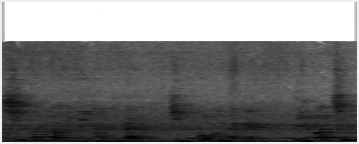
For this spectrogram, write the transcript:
신분 확인이 가능한 진포공항은 1번 친구.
